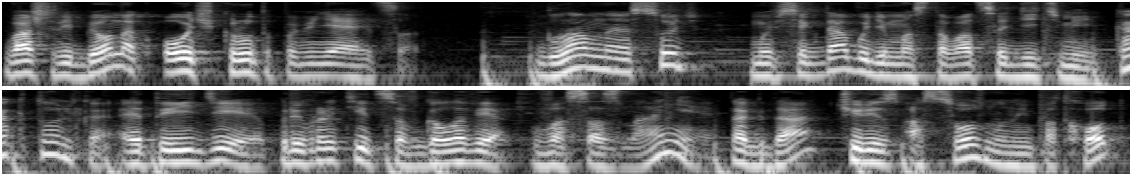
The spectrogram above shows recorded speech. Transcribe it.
Ваш ребенок очень круто поменяется. Главная суть мы всегда будем оставаться детьми. Как только эта идея превратится в голове в осознание, тогда через осознанный подход,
